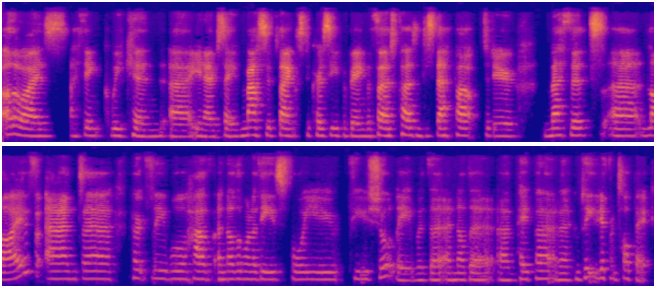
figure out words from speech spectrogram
but otherwise, I think we can, uh, you know, say massive thanks to Chrissy for being the first person to step up to do methods uh, live, and uh, hopefully we'll have another one of these for you for you shortly with a, another uh, paper and a completely different topic.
